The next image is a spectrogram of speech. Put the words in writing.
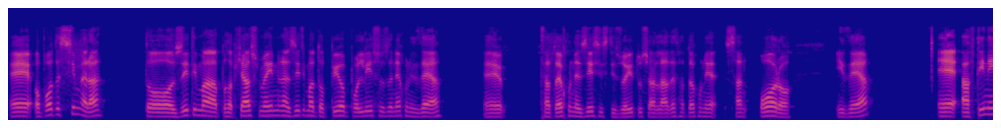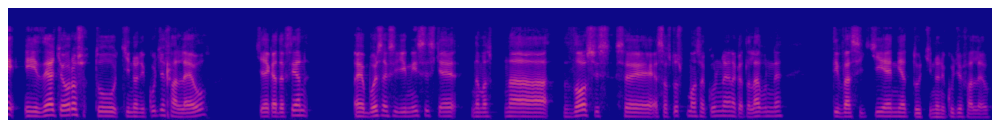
Ε, οπότε σήμερα το ζήτημα που θα πιάσουμε είναι ένα ζήτημα το οποίο πολλοί ίσως δεν έχουν ιδέα. Ε, θα το έχουν ζήσει στη ζωή τους, αλλά δεν θα το έχουν σαν όρο ιδέα. Ε, αυτή είναι η ιδέα και ο όρος του κοινωνικού κεφαλαίου και κατευθείαν ε, μπορείς να ξεκινήσεις και να, μας, να δώσεις σε, σε αυτούς που μας ακούνε να καταλάβουν τη βασική έννοια του κοινωνικού κεφαλαίου.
